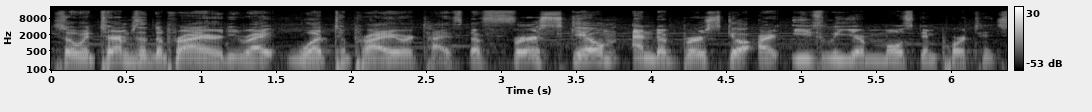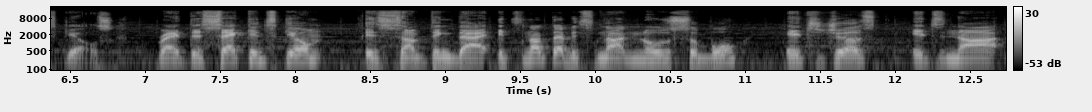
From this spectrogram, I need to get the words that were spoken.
so in terms of the priority, right, what to prioritize? The first skill and the burst skill are easily your most important skills, right? The second skill is something that it's not that it's not noticeable, it's just it's not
